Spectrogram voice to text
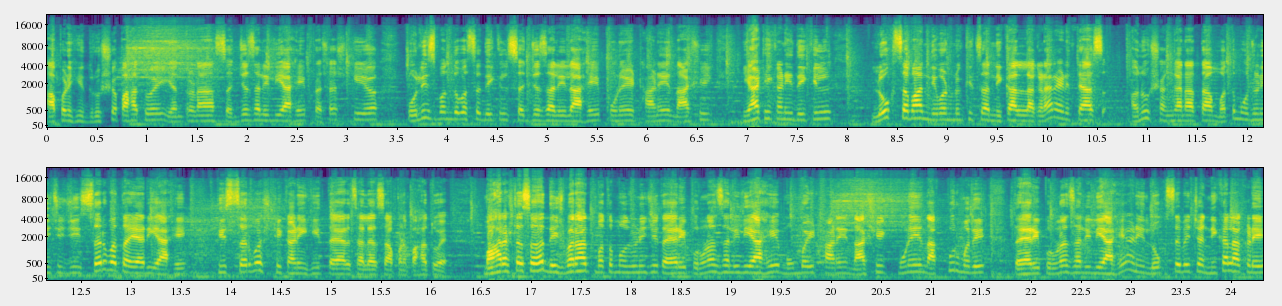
आपण ही दृश्य पाहतोय. यंत्रणा सज्ज झालेली आहे. प्रशासकीय पोलीस बंदोबस्त देखील सज्ज झालेला आहे. पुणे ठाणे नाशिक या ठिकाणी देखील लोकसभा निवडणुकीचा निकाल लागणार आणि त्याच अनुषंगानं आता मतमोजणीची जी सर्व तयारी आहे ती सर्वच ठिकाणी ही तयार झाल्याचं आपण पाहतोय. महाराष्ट्रासह देशभरात मतमोजणीची तयारी पूर्ण झालेली आहे. मुंबई ठाणे नाशिक पुणे नागपूरमध्ये तयारी पूर्ण झालेली आहे आणि लोकसभेच्या निकालाकडे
